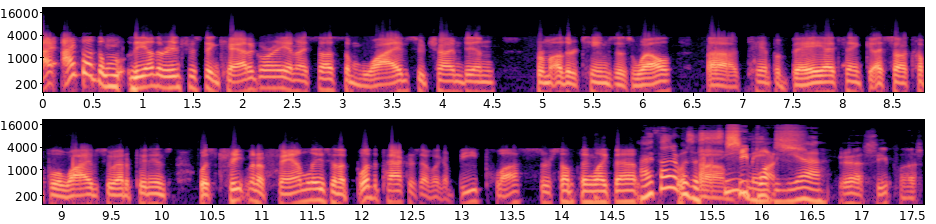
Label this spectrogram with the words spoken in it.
I, I thought the the other interesting category, and I saw some wives who chimed in from other teams as well. Uh, Tampa Bay, I think I saw a couple of wives who had opinions. Was treatment of families, and the, what the Packers have like a B plus or something like that. I thought it was a C, Um, C maybe. plus. Yeah. Yeah, C plus.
